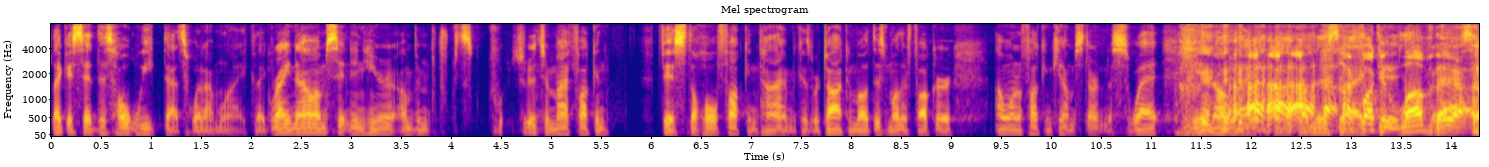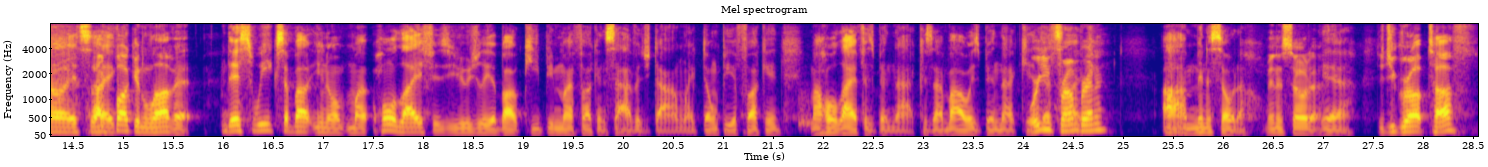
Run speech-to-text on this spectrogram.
Like I said, this whole week, that's what I'm like. Like right now, I'm sitting in here. I've been switching my fucking fist the whole fucking time because we're talking about this motherfucker. I want to fucking kill. I'm starting to sweat. You know, like I'm just like, I fucking dude. love that. So it's like I fucking love it. this week's about you know my whole life is usually about keeping my fucking savage down like don't be a fucking my whole life has been that because i've always been that kid Where are you from, like- Brennan? uh minnesota Minnesota. yeah Did you grow up tough?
